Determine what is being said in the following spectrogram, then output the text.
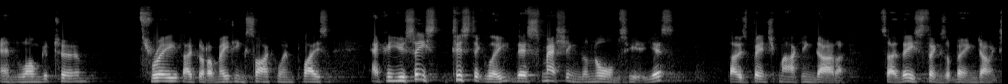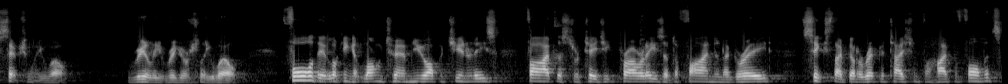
and longer term. Three, they've got a meeting cycle in place. And can you see statistically, they're smashing the norms here, yes? Those benchmarking data. So these things are being done exceptionally well, really rigorously well. Four, they're looking at long-term new opportunities. Five, the strategic priorities are defined and agreed. Six, they've got a reputation for high performance.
